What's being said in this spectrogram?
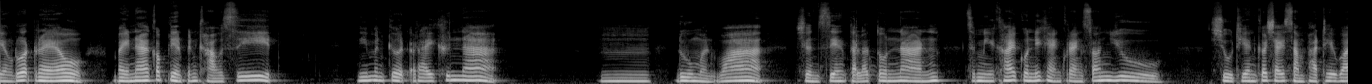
อย่างรวดเร็ว ใบหน้าก็เปลี่ยนเป็นขาวซีด นี่มันเกิดอะไรขึ้นน่ะอืม ดูเหมือนว่า เฉินเซียงแต่ละตนนั้น จะมีค่ายคนที่แข็งแกร่งซ่อนอยู่ ชูเทียนก็ใช้สัมผัสเทวะ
